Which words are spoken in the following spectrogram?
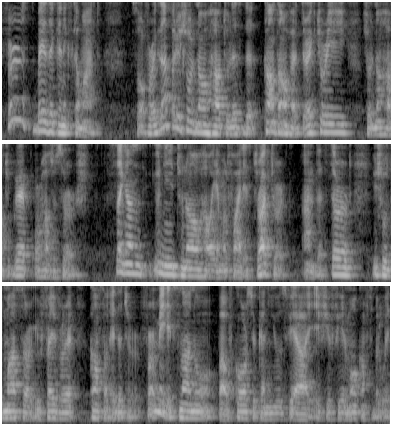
First, basic Linux command. So for example, you should know how to list the content of a directory, should know how to grep or how to search. Second, you need to know how a YAML file is structured. And the third, you should master your favorite console editor. For me, it's Nano, but of course you can use VI if you feel more comfortable with.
